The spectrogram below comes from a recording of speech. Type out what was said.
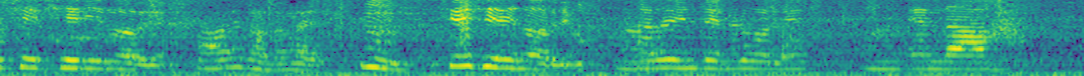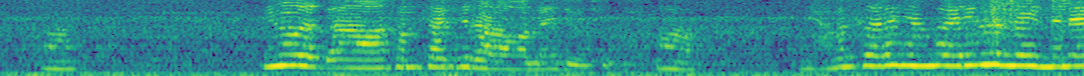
ശരി ശരി എന്ന് പറഞ്ഞു. ശരി ശരി എന്ന് പറഞ്ഞു. അത് കഴിഞ്ഞിട്ട് എന്നോട് പറഞ്ഞു എന്താ? നിങ്ങൾ സംസാരിച്ചിട്ടാണോ വന്നേ ചോദിച്ചു. പറഞ്ഞു, സാറേ ഞാൻ കാര്യങ്ങളല്ല ഇന്നലെ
